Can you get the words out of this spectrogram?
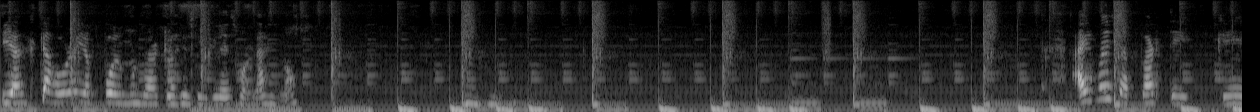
Y hasta ahora ya podemos dar clases de inglés online, ¿no? Hay pues aparte que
